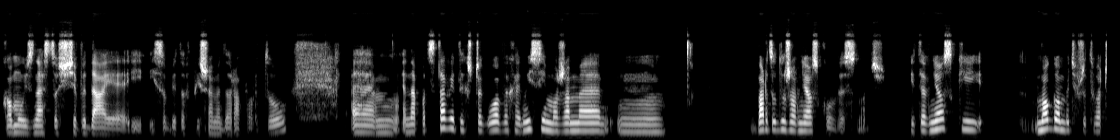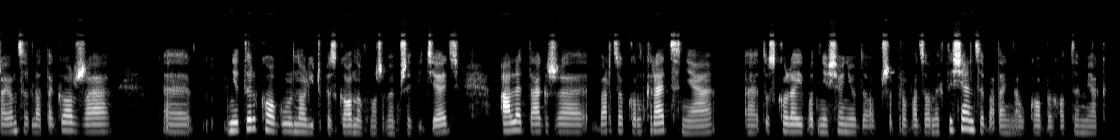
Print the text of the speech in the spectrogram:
komuś z nas coś się wydaje i, i sobie to wpiszemy do raportu. Na podstawie tych szczegółowych emisji możemy mm, bardzo dużo wniosków wysnuć. I te wnioski mogą być przytłaczające, dlatego że e, nie tylko ogólną liczbę zgonów możemy przewidzieć, ale także bardzo konkretnie e, to z kolei w odniesieniu do przeprowadzonych tysięcy badań naukowych o tym, jak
